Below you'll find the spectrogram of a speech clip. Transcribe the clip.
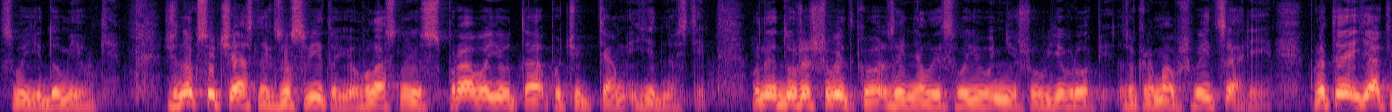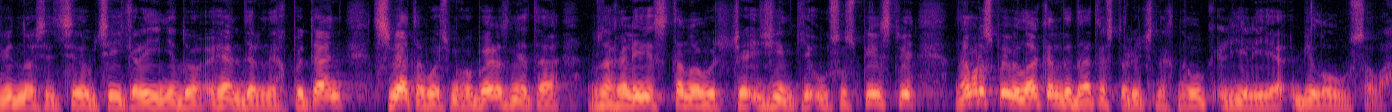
свої домівки. Жінок сучасних з освітою, власною справою та почуттям гідності. Вони дуже швидко зайняли свою нішу в Європі, зокрема в Швейцарії. Про те, як відносяться в цій країні до гендерних питань, свята 8 березня та взагалі становище жінки у суспільстві, нам розповіла кандидат історичних наук Лілія Білоусова.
